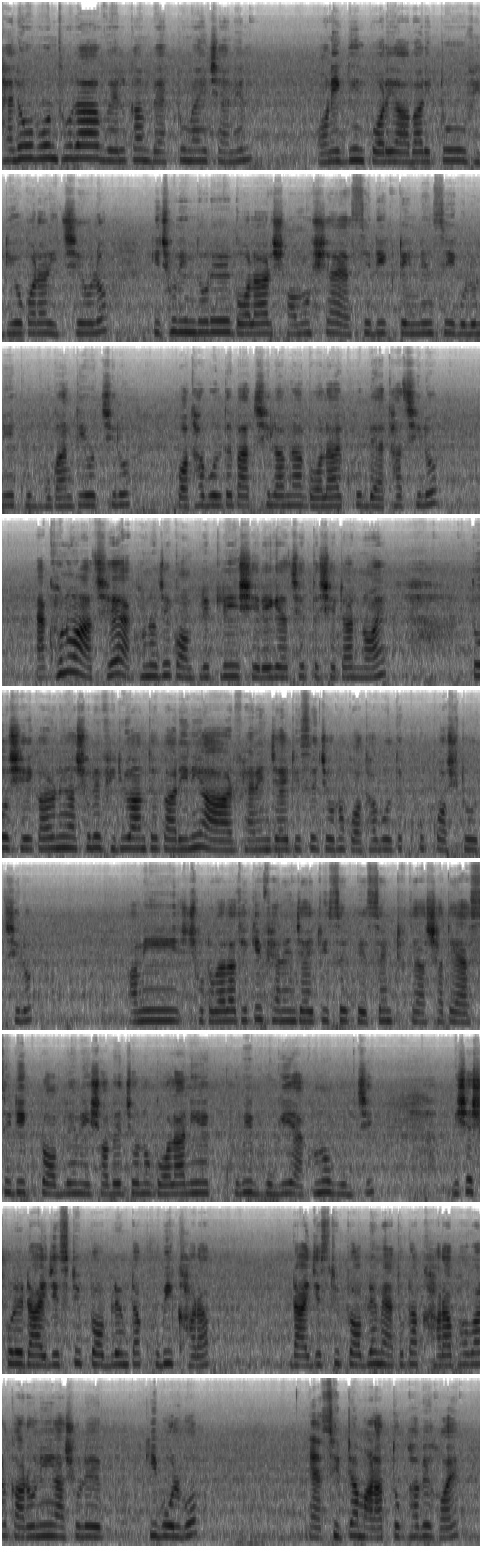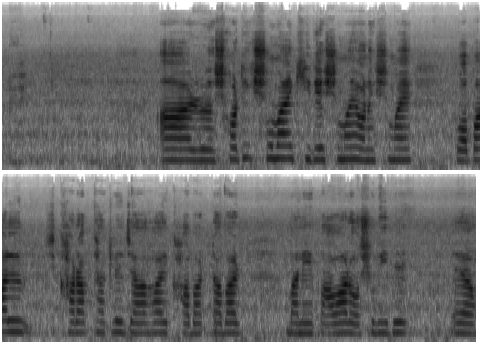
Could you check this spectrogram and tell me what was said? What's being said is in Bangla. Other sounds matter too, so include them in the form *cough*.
হ্যালো বন্ধুরা welcome back to my channel অনেক দিন পরে আবার একটু ভিডিও করার ইচ্ছে হলো। কিছুদিন ধরে গলার সমস্যা অ্যাসিডিক টেন্ডেন্সি এগুলো নিয়ে খুব ভোগান্তি হচ্ছিল। কথা বলতে পারছিলাম না গলার খুব ব্যথা ছিল। এখনও আছে এখনও যে কমপ্লিটলি সেরে গেছে তো সেটা নয়। তো সেই কারণে আসলে ভিডিও আনতে পারিনি, আর ফ্যারেঞ্জাইটিসের জন্য কথা বলতে খুব কষ্ট হচ্ছিল। আমি ছোটোবেলা থেকেই ফ্যারেঞ্জাইটিসের পেশেন্ট তার সাথে অ্যাসিডিক প্রবলেম এইসবের জন্য গলা নিয়ে খুবই ভুগি, এখনও ভুগছি। বিশেষ করে ডাইজেস্টিভ প্রবলেমটা খুবই খারাপ। ডাইজেস্টিভ প্রবলেম এতটা খারাপ হওয়ার কারণেই আসলে কি বলব অ্যাসিডটা মারাত্মকভাবে হয়। আর সঠিক সময়, খিদের সময় অনেক সময় কপাল খারাপ থাকলে যা হয় খাবার টাবার মানে পাওয়ার অসুবিধে।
